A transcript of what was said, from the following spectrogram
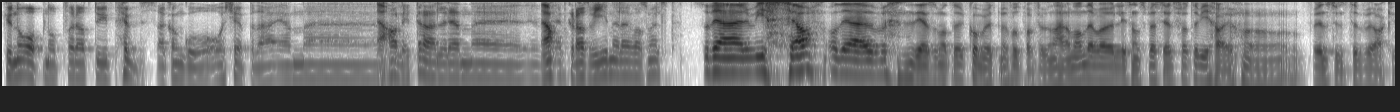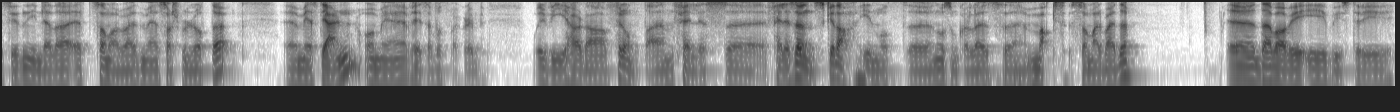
kunne åpne opp for at du i pausa kan gå og kjøpe deg en uh, Ja. halvliter eller en, eh, Ja. et glass vin eller hva som helst. Så det er, vi, ja, og det er jo det som at det kom ut med Fotballforbundet her om dagen. Det var litt sånn spesielt, for at vi har jo for en stund tilbake siden innleda et samarbeid med Sarpsborg 08, eh, med Stjernen og med Fredrikstad fotballklubb. Hvor vi har da fronta en felles, eh, felles ønske da, inn mot eh, noe som kalles Max-samarbeidet. Eh, Der var vi i bystyret i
